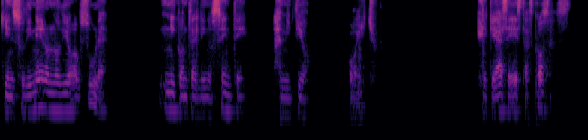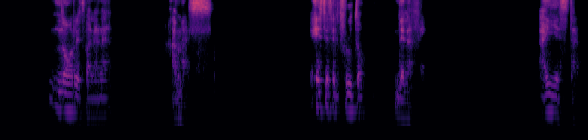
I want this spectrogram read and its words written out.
quien su dinero no dio a usura, ni contra el inocente admitió cohecho. El que hace estas cosas no resbalará jamás. Este es el fruto de la fe. Ahí está.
